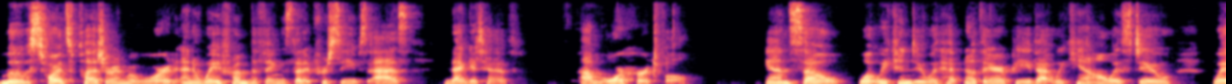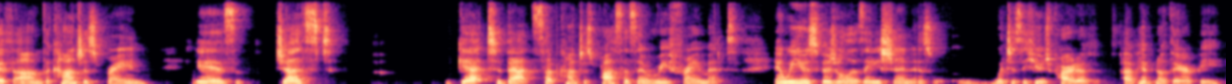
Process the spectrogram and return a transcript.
moves towards pleasure and reward and away from the things that it perceives as negative um, or hurtful. And so, what we can do with hypnotherapy that we can't always do with um, the conscious brain is just get to that subconscious process and reframe it. And we use visualization, as, which is a huge part of, of hypnotherapy,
